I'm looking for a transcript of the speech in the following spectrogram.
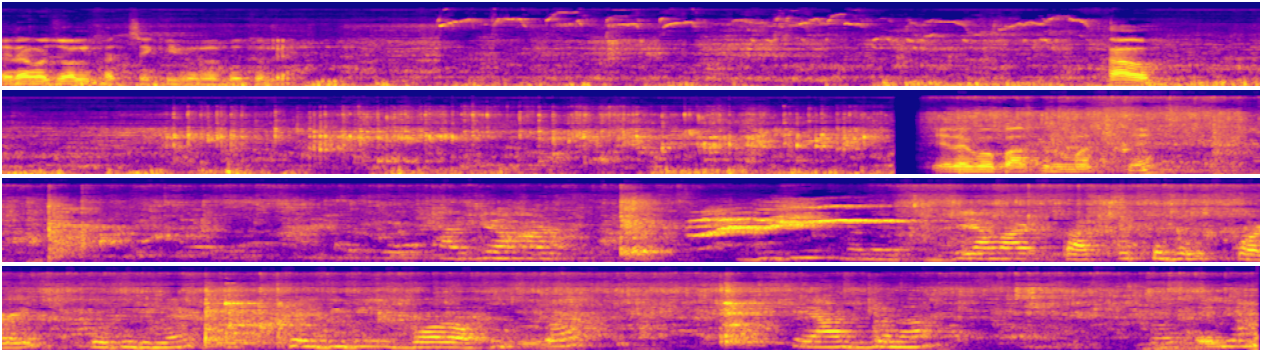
এই দেখো জল খাচ্ছে কীভাবে বোতলে। খাও। এ দেখো বাসন আজকে আমার যে আমার কাজ করতে হেল্প করে প্রতিদিনের, সেই দিদি বড় অসুস্থ, সে আসবে না। সেই জন্য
